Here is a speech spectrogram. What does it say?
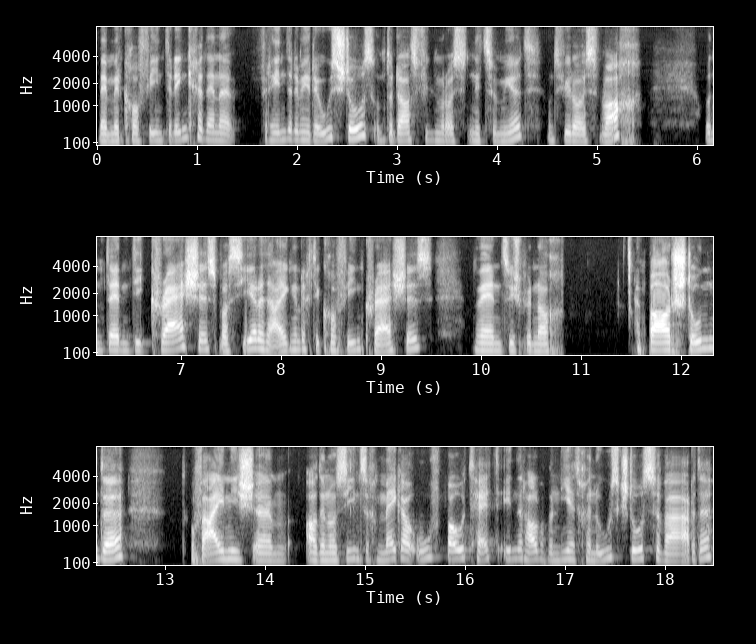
wenn wir Koffein trinken, dann verhindern wir den Ausstoß und durch das fühlen wir uns nicht so müde und fühlen uns wach. Und dann die Crashes passieren eigentlich, die Koffein-Crashes, wenn zum Beispiel nach ein paar Stunden auf einmal ähm, Adenosin sich mega aufgebaut hat innerhalb, aber nie ausgestoßen werden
